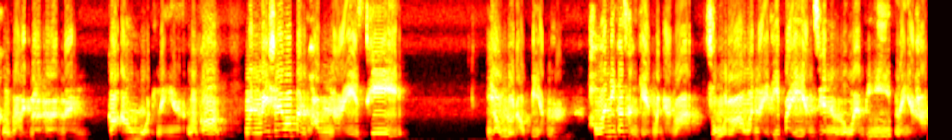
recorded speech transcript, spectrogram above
คือแบบเล็กน้อยขนาดไหนก็เอาหมดอะไรเงี้ย แล้วก็มันไม่ใช่ว่าเป็นความ nice ที่ ยอมโดนเอาเปรียบนะเพราะว่านี่ก็สังเกตเหมือนกันว่า สมมติว่าวันไหนที่ไปอย่างเช่นโรงแรมพี่อีบอะไรอย่างเงี้ยค่ะ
